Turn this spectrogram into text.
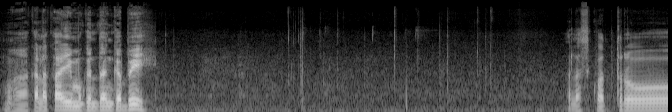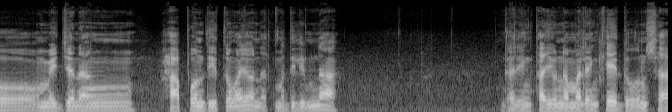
Mga kalakay, magandang gabi. Alas 4.30 ng hapon dito ngayon at madilim na. Galing tayo na malengke doon sa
